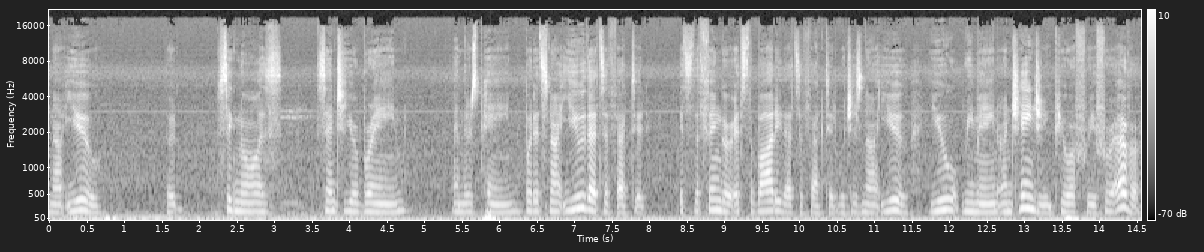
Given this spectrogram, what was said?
not you. The signal is sent to your brain, and there's pain, but it's not you that's affected. It's the finger, it's the body that's affected, which is not you. You remain unchanging, pure, free forever.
